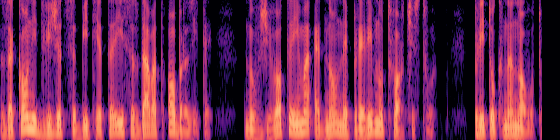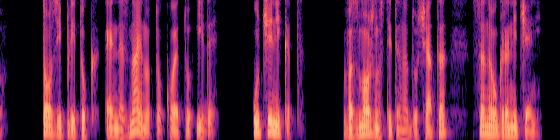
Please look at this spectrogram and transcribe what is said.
Закони движат събитията и създават образите, но в живота има едно непреривно творчество – приток на новото. Този приток е незнайното, което иде. Ученикът. Възможностите на душата са неограничени.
